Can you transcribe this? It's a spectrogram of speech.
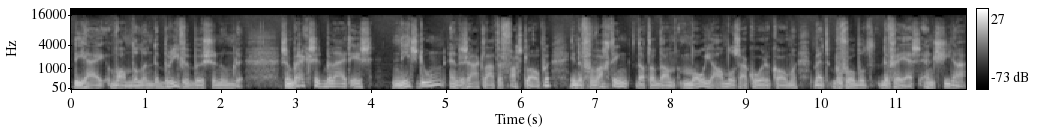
die hij wandelende brievenbussen noemde. Zijn brexit-beleid is niets doen en de zaak laten vastlopen in de verwachting dat er dan mooie handelsakkoorden komen met bijvoorbeeld de VS en China.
